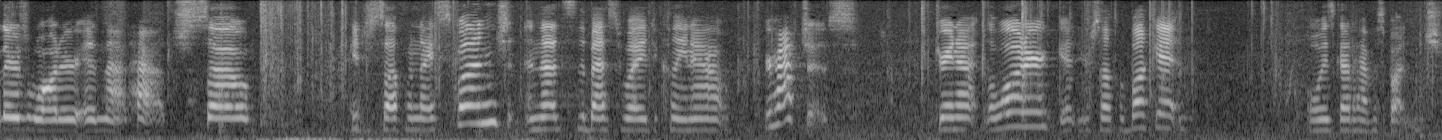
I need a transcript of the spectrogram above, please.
There's water in that hatch. So get yourself a nice sponge, and that's the best way to clean out your hatches. Drain out the water, get yourself a bucket. Always gotta have a sponge.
